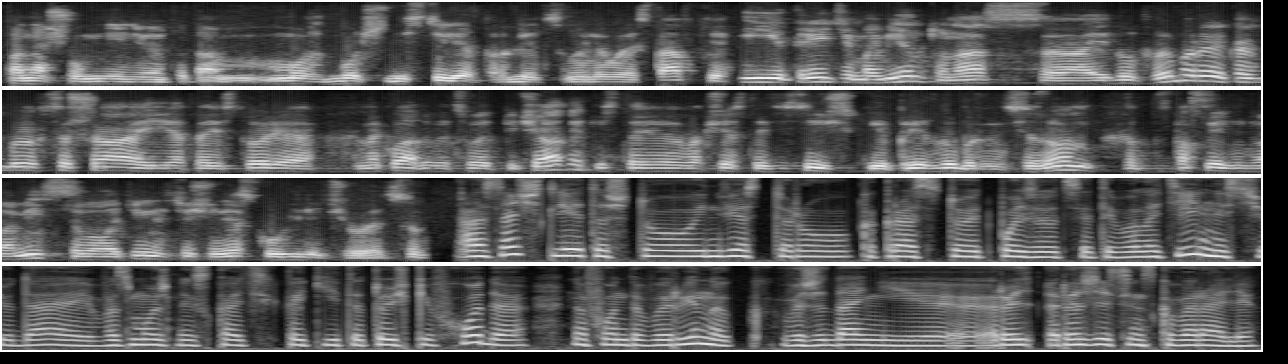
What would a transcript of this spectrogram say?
по нашему мнению, это там может больше 10 лет продлиться нулевые ставки. И третий момент, у нас идут выборы как бы в США, и эта история накладывает свой отпечаток, и вообще статистически предвыборный сезон в последние два месяца волатильность очень резко увеличивается. А значит ли это, что инвестору как раз стоит пользоваться этой волатильностью, да, и, возможно, искать какие-то точки входа на фондовый рынок в ожидании рождественского ралли?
